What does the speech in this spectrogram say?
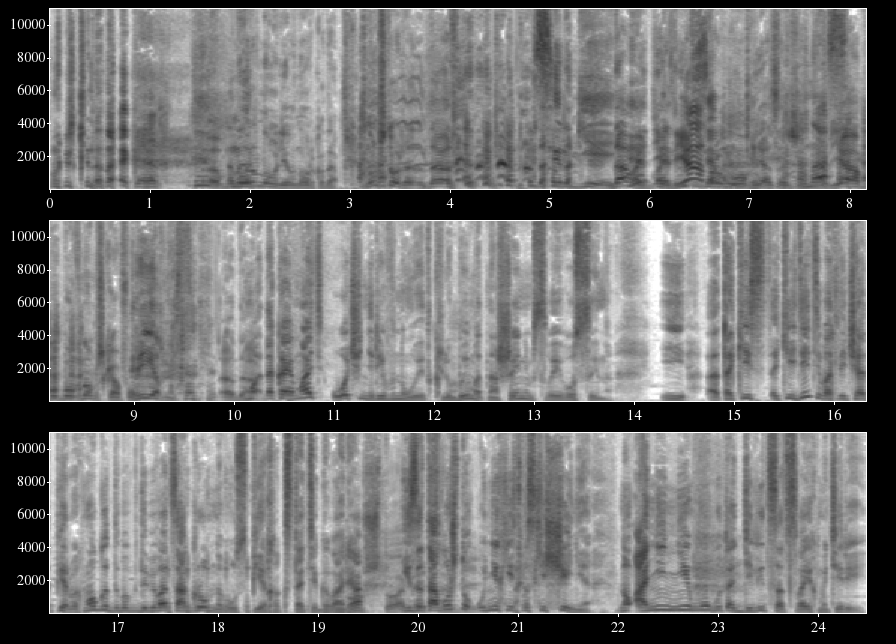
Мышки на ногах. Нырнули в норку, да. Ну что же, да. Сергей. Давай, я другом, я совершенно. Я об обувном шкафу. Ревность. А. Ма- Такая мать очень ревнует к любым отношениям своего сына. И а, такие, такие дети, в отличие от первых, могут доб- добиваться огромного успеха, кстати говоря, Ну из-за того, что у них есть восхищение. Но они не могут отделиться от своих матерей.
